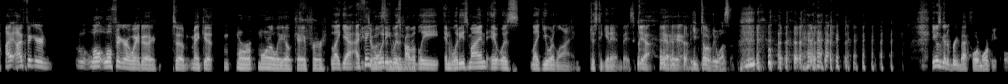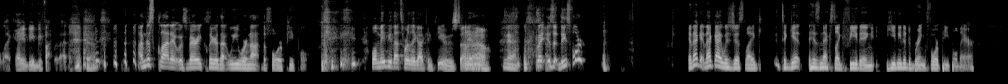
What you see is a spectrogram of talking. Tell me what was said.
I I figured we'll we'll figure a way to to make it more morally okay for like, yeah, I think Woody was probably in Woody's mind. It was like you were lying just to get in, basically. yeah yeah yeah. he totally wasn't. he was going to bring back four more people. Like, hey, he'd be fine with that. Yeah. I'm just glad it was very clear that we were not the four people. well, maybe that's where they got confused. I don't Yeah. know. Yeah. Wait, is it these four? And that guy, that guy was just like to get his next like feeding, he needed to bring four people there.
